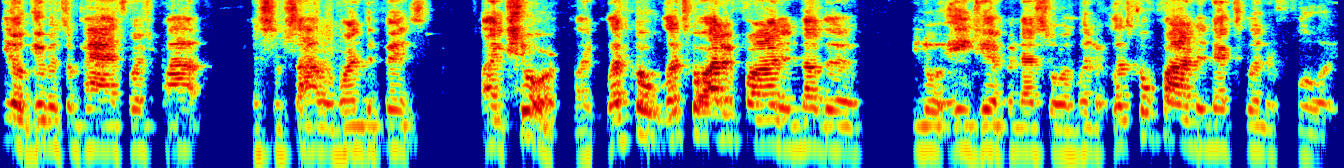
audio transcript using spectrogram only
you know give us some pass rush pop and some solid run defense. Like sure, like let's go let's go out and find another you know AJ Epenesa or Leonard. Let's go find the next Leonard Floyd.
